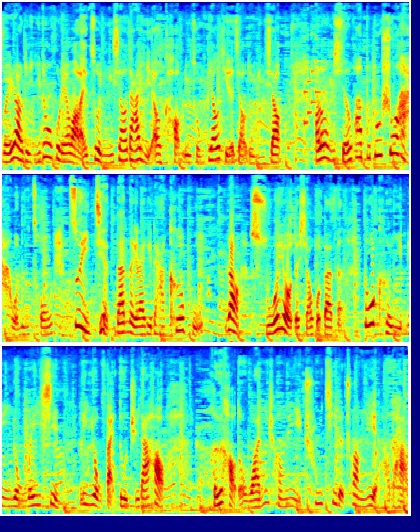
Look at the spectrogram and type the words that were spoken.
围绕着移动互联网来做营销，大家也要考虑从标题的角度营销。好了，我们闲话不多说哈，我们从最简单的来给大家科普。让所有的小伙伴们都可以利用微信、利用百度直达号，很好的完成你初期的创业，好不好？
